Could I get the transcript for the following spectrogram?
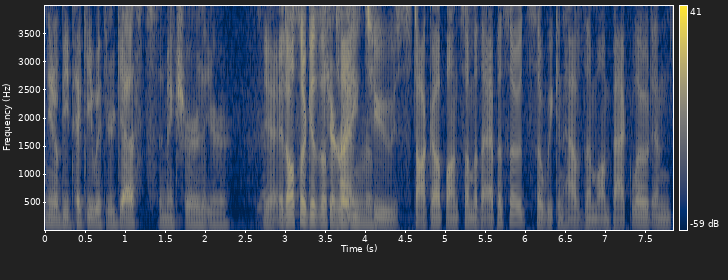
you know, be picky with your guests and make sure that you're. Yeah, it also gives us time Curating the- to stock up on some of the episodes so we can have them on backload and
